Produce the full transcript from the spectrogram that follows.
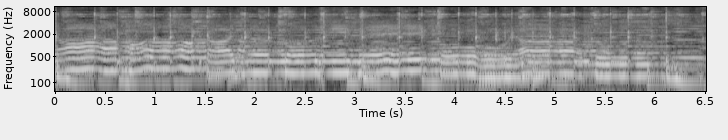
રામ કાજ કરીબે કોયા તુર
